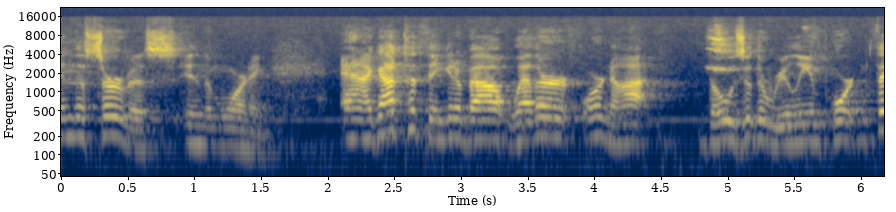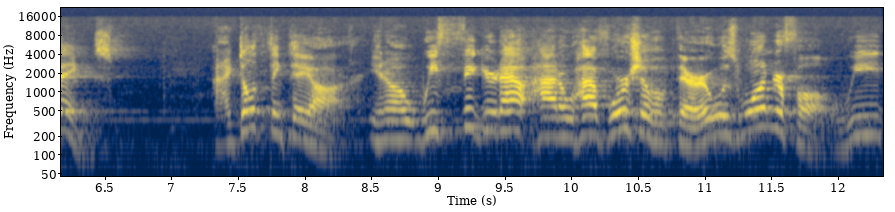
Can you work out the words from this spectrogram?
in the service in the morning. And I got to thinking about whether or not those are the really important things. And i don't think they are. You know, we figured out how to have worship up there. It was wonderful. We,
